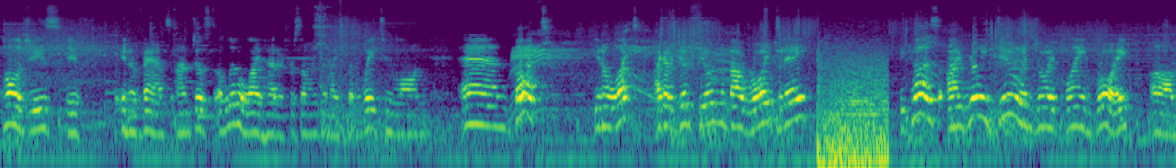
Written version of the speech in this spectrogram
Apologies if in advance. I'm just a little lightheaded for some reason. I spent way too long. And, but, you know what? I got a good feeling about Roy today. Because I really do enjoy playing Roy. Um,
